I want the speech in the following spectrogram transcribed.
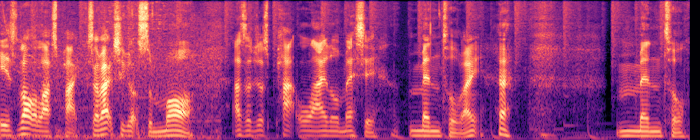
It's not the last pack, because I've actually got some more. As I just pat Lionel Messi. Mental, right? Mental.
